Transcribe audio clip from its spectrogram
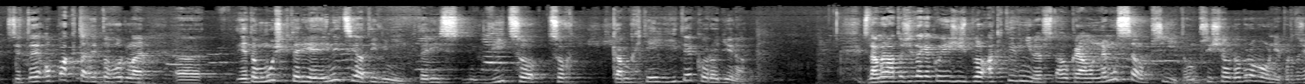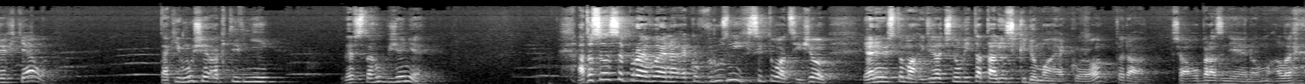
prostě to je opak tady tohodle. Eh, je to muž, který je iniciativní, který ví, co, co, kam chtějí jít jako rodina. Znamená to, že tak jako Ježíš byl aktivní ve vztahu k nám, on nemusel přijít, on přišel dobrovolně, protože chtěl. Taky muž je aktivní ve vztahu k ženě. A to se zase projevuje na, jako v různých situacích, že jo? Já nevím, jestli to má, když začnou lítat talířky doma, jako jo, teda třeba obrazně jenom, ale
